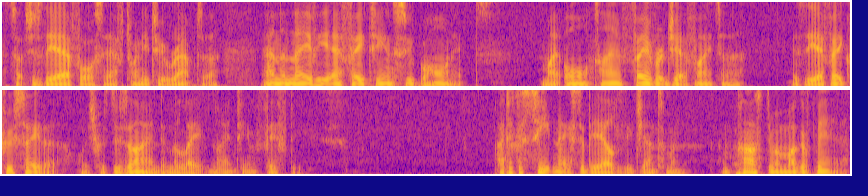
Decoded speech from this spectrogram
such as the Air Force F 22 Raptor and the Navy F 18 Super Hornet, my all time favorite jet fighter is the F 8 Crusader which was designed in the late 1950s. I took a seat next to the elderly gentleman and passed him a mug of beer,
